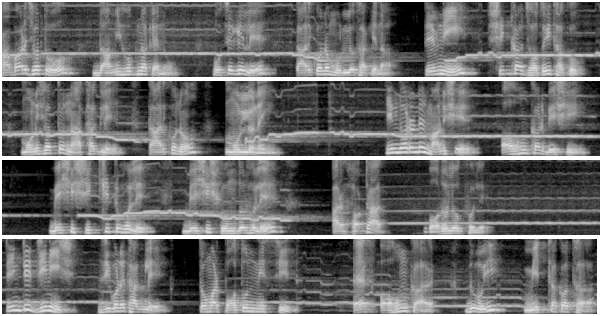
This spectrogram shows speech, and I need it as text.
খাবার যত দামি হোক না কেন, পচে গেলে তার কোনো মূল্য থাকে না। তেমনি শিক্ষা যতই থাকুক, মনুষ্যত্ব না থাকলে তার কোনো মূল্য নেই। তিন ধরনের মানুষের অহংকার বেশি। বেশি শিক্ষিত হলে, বেশি সুন্দর হলে, আর হঠাৎ বড়লোক হলে। তিনটি জিনিস জীবনে থাকলে তোমার পতন নিশ্চিত। এক অহংকার, দুই মিথ্যা কথা,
